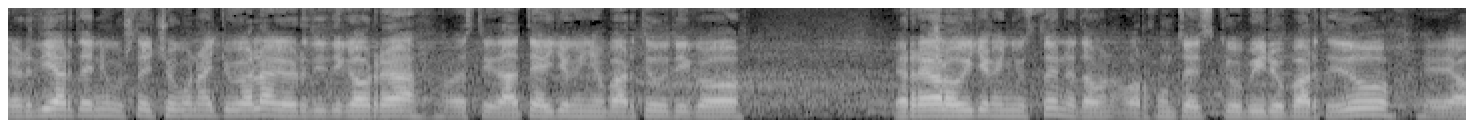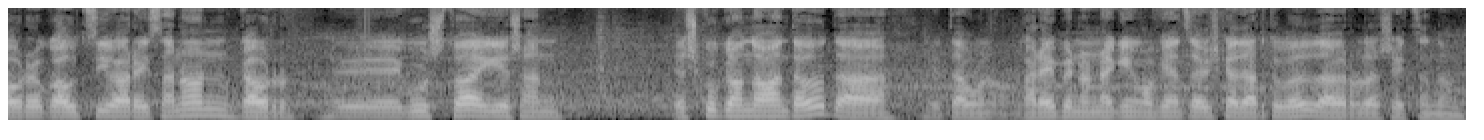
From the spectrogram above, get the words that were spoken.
erdi arte nik uste itxuko nahi gela, gerditik aurrea, ez datea egin partidutiko erregalo egiten gainuzten, eta hor juntzaizku biru partidu, e, aurreko utzi barra izan on, gaur e, guztua, egia esan eskuke ondo banta dut, eta, eta bueno, garaipen honekin konfiantza bizkat hartu dut, da berrola seitzen duen.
